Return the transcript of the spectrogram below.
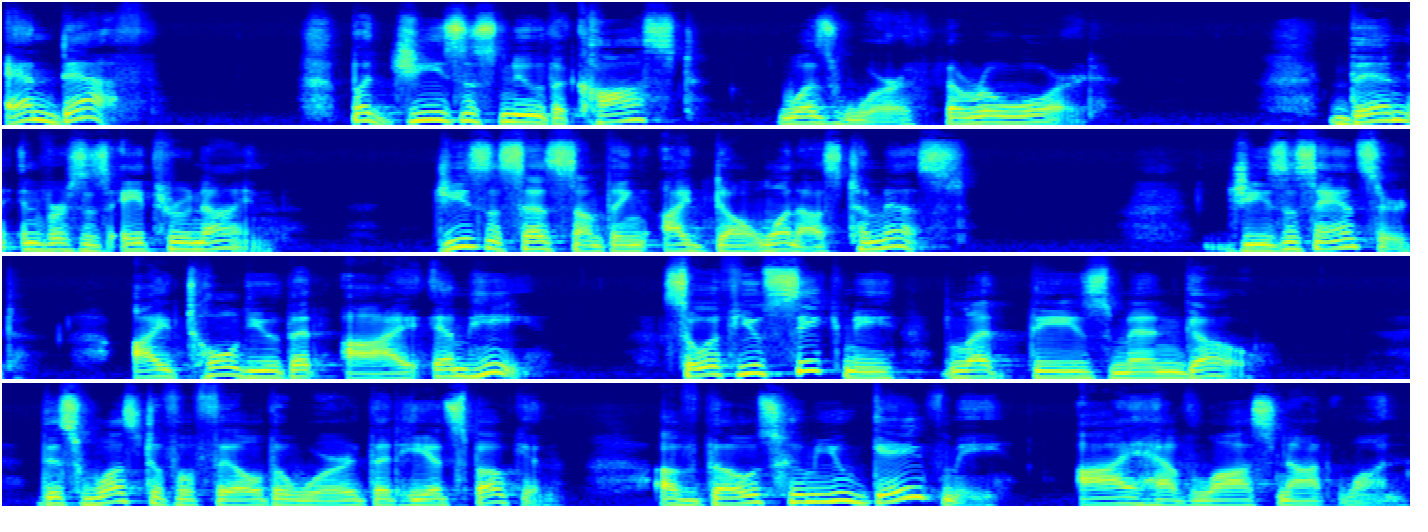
and death. But Jesus knew the cost was worth the reward. Then in verses 8 through 9, Jesus says something I don't want us to miss. Jesus answered, I told you that I am He. So if you seek me, let these men go. This was to fulfill the word that he had spoken. Of those whom you gave me, I have lost not one.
